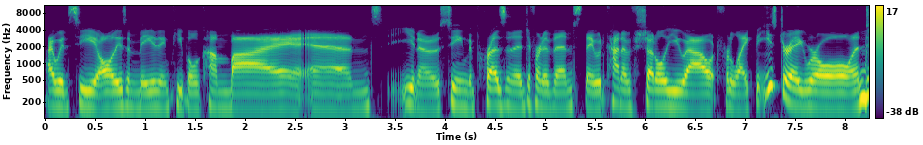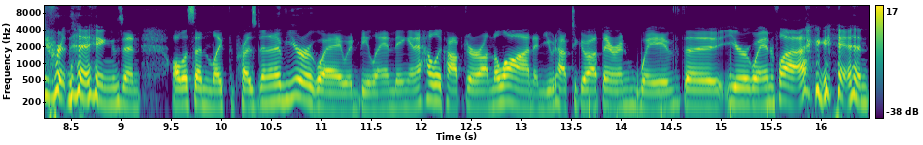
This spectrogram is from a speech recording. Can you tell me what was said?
I would see all these amazing people come by and you know seeing the president at different events they would kind of shuttle you out for like the easter egg roll and different things. And all of a sudden like the president of uruguay would be landing in a helicopter on the lawn and you would have to go out there and wave the uruguayan flag. And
